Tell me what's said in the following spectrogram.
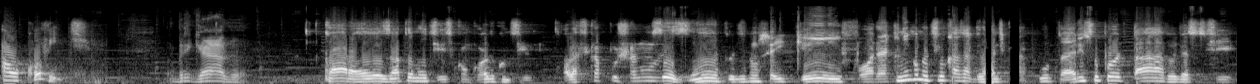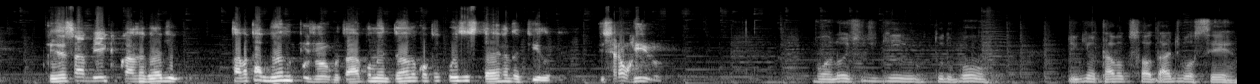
ao Covid. Obrigado. Cara, é exatamente isso, concordo contigo. Ela fica puxando uns exemplos de não sei quem fora. É que nem quando tinha o Casagrande, cara. Puta, era insuportável de assistir. Porque você sabia que o Casagrande tava cagando pro jogo, tava comentando qualquer coisa externa daquilo. Isso era horrível. Boa noite, Diguinho. Tudo bom? Diguinho, eu tava com saudade de você,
